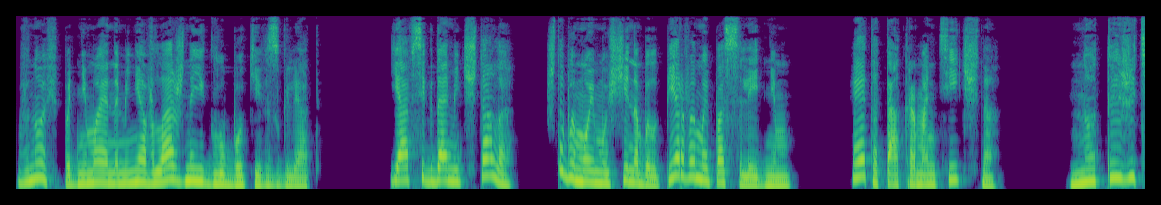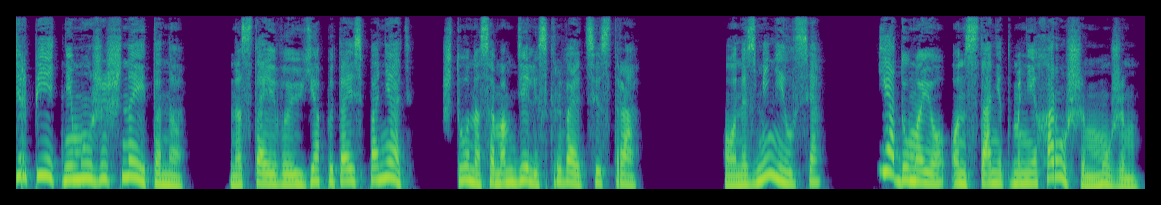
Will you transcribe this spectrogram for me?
вновь поднимая на меня влажный и глубокий взгляд. Я всегда мечтала, чтобы мой мужчина был первым и последним. Это так романтично. Но ты же терпеть не можешь Нейтона. Настаиваю я, пытаясь понять, что на самом деле скрывает сестра. Он изменился. Я думаю, он станет мне хорошим мужем.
